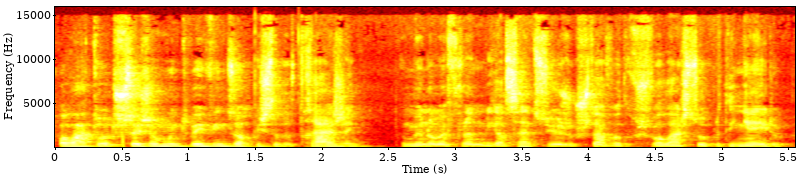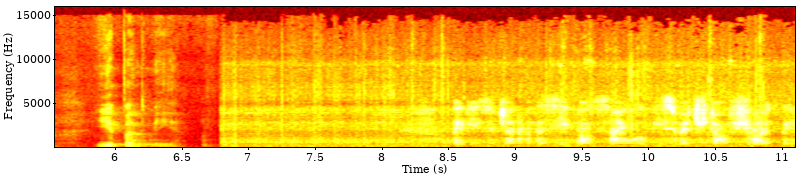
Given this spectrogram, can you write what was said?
Olá a todos, sejam muito bem-vindos ao Pista de Aterragem. O meu nome é Fernando Miguel Santos e hoje gostava de vos falar sobre dinheiro e a pandemia. Ladies and gentlemen, the seatbelt sign will be switched off shortly.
